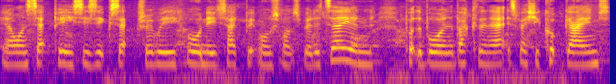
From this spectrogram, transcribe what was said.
you know, on set pieces, etc. We all need to take a bit more responsibility and put the ball in the back of the net, especially cup games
